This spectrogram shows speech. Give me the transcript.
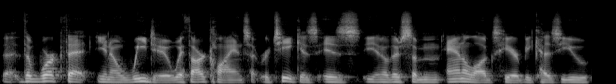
the work that you know we do with our clients at Routeique is is you know there's some analogs here because you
